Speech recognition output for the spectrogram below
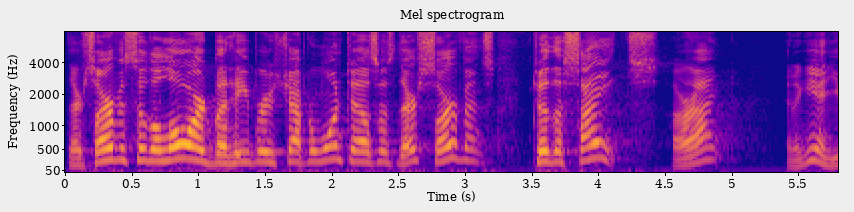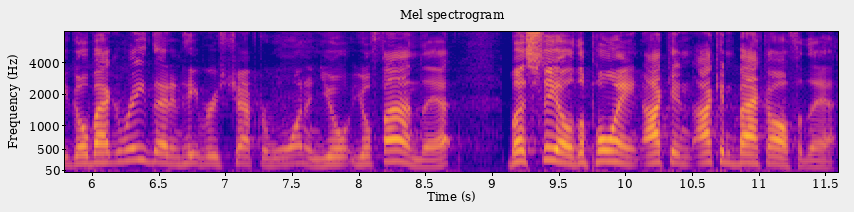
They're servants to the Lord, but Hebrews chapter 1 tells us they're servants to the saints. All right? And again, you go back and read that in Hebrews chapter 1 and you'll, you'll find that. But still, the point, I can, I can back off of that.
